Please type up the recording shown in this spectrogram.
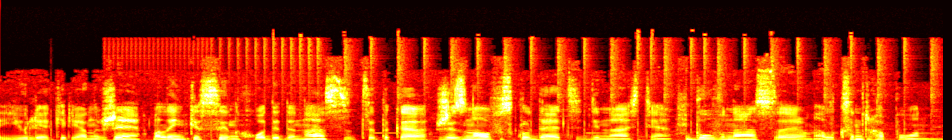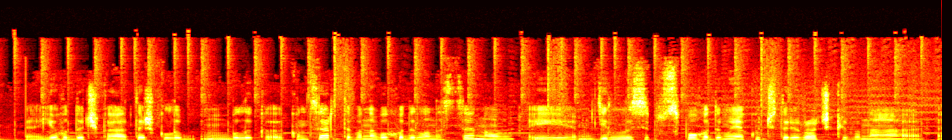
Юлія Кір'ян. Вже маленький син ходить до нас. Це така вже знов складається династія. Був у нас е, Олександр Гапон. Його дочка теж, коли були концерти, вона виходила на сцену і ділилася спогадами, як у чотири рочки вона е,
